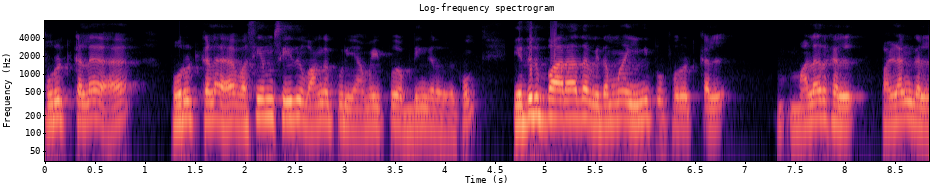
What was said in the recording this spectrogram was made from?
பொருட்களை பொருட்களை வசியம் செய்து வாங்கக்கூடிய அமைப்பு அப்படிங்கிறது இருக்கும். எதிர்பாராத விதமாக இனிப்பு பொருட்கள் மலர்கள் பழங்கள்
